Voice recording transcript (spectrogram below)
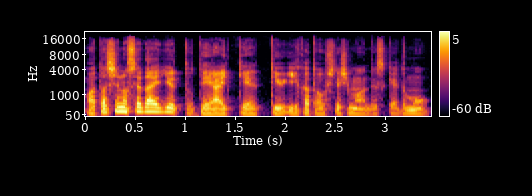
私の世代で言うと出会い系っていう言い方をしてしまうんですけれども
